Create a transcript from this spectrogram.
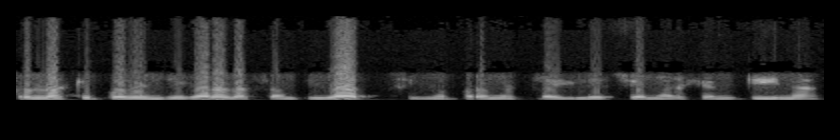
son las que pueden llegar a la santidad, sino para nuestra Iglesia en Argentina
